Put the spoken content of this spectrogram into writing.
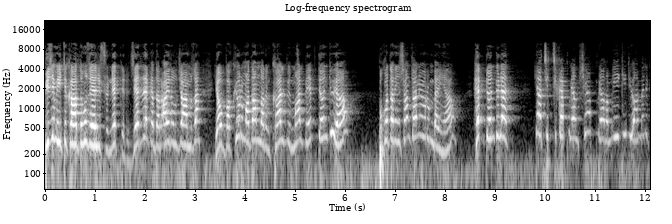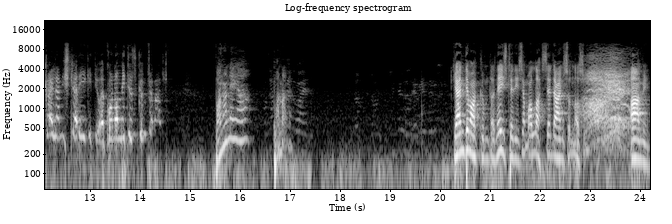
Bizim itikadımız ehli sünnettir. Zerre kadar ayrılacağımıza ya bakıyorum adamların kalbi malbi hep döndü ya. Bu kadar insan tanıyorum ben ya. Hep döndüler. Ya çık çıkartmayalım, şey yapmayalım. iyi gidiyor. Amerika ile işler iyi gidiyor. Ekonomi düzgün falan. Bana ne ya? Bana ne? Kendim hakkımda ne istediysem Allah size de aynısını nasip. Amin. Amin.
